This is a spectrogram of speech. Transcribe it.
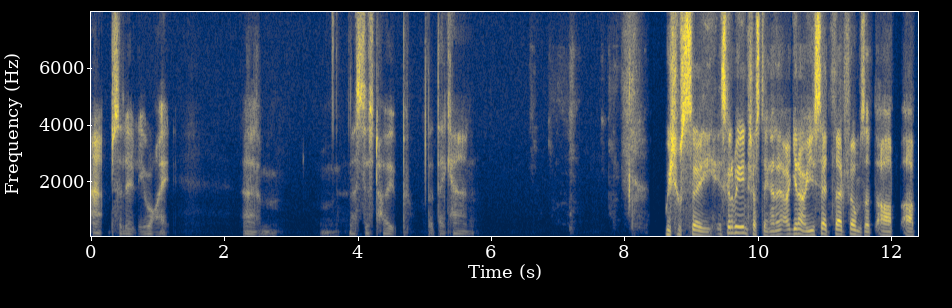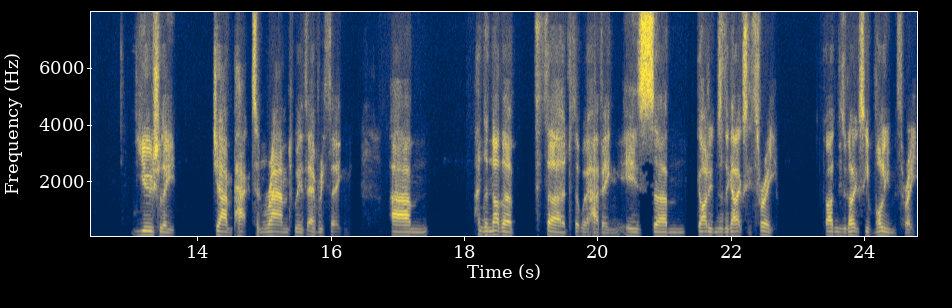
absolutely right. Um, let's just hope that they can. We shall see. It's going to be interesting, and uh, you know, you said third films are are, are usually jam packed and rammed with everything, um, and another third that we're having is um, Guardians of the Galaxy three, Guardians of the Galaxy Volume three,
